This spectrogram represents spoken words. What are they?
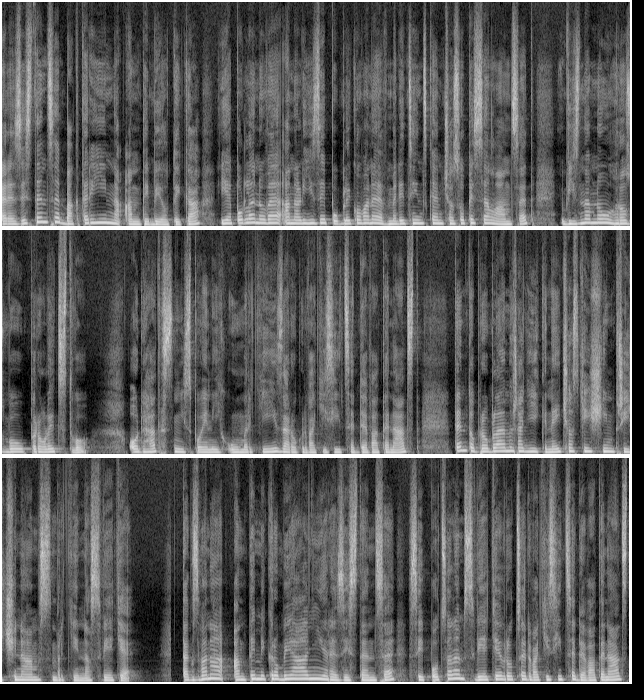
Rezistence bakterií na antibiotika je podle nové analýzy publikované v medicínském časopise Lancet významnou hrozbou pro lidstvo – Odhad s ní spojených úmrtí za rok 2019 tento problém řadí k nejčastějším příčinám smrti na světě. Takzvaná antimikrobiální rezistence si po celém světě v roce 2019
